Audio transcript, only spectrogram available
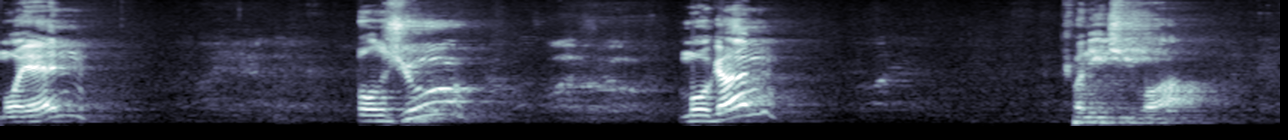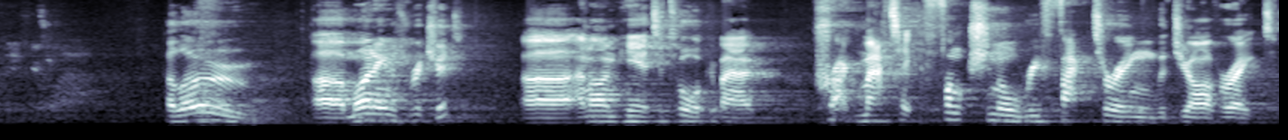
Moyenne? Bonjour? Morgan? Konnichiwa? Hello, uh, my name is Richard, uh, and I'm here to talk about pragmatic functional refactoring with Java 8,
